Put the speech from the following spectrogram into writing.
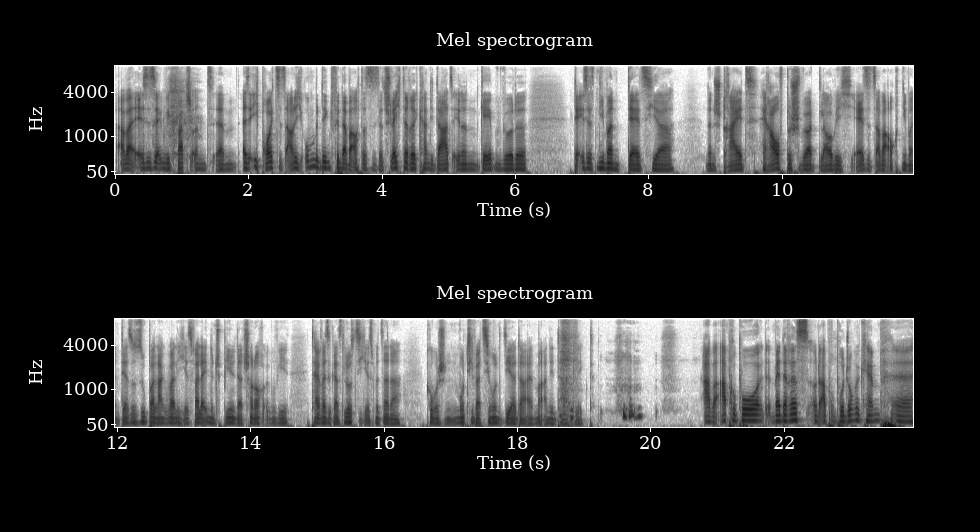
Aber es ist irgendwie Quatsch und ähm, also ich bräuchte es jetzt auch nicht unbedingt, finde aber auch, dass es jetzt schlechtere KandidatInnen geben würde. Der ist jetzt niemand, der jetzt hier einen Streit heraufbeschwört, glaube ich. Er ist jetzt aber auch niemand, der so super langweilig ist, weil er in den Spielen dann schon auch irgendwie teilweise ganz lustig ist mit seiner komischen Motivation, die er da einmal an den Tag legt. aber apropos Menderes und apropos Dschungelcamp, äh,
